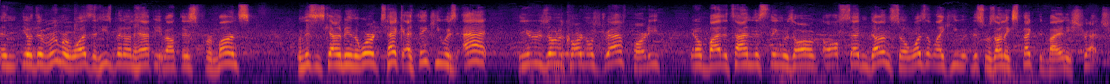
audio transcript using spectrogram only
and you know, the rumor was that he's been unhappy about this for months. When this is kind of being the works, heck, I think he was at the Arizona Cardinals draft party you know, by the time this thing was all, all said and done. So it wasn't like he this was unexpected by any stretch.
